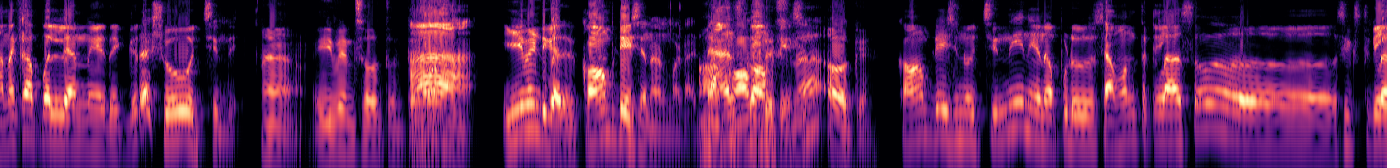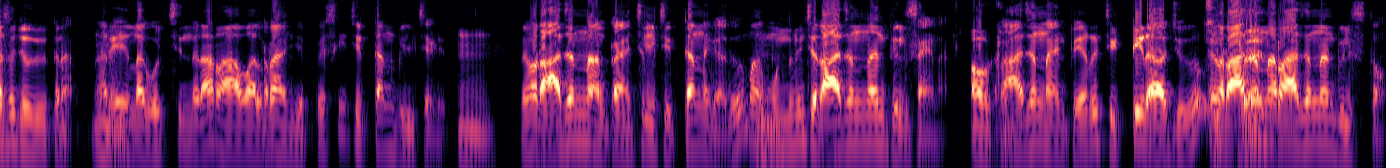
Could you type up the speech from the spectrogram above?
అనకాపల్లి అనే దగ్గర షో వచ్చింది. ఈవెంట్స్ అవుతుంటాయి. ఆ ఈవెంట్ కాదు కాంపిటీషన్ అనమాట డాన్స్ కాంపిటీషనా? ఓకే. కాంపిటీషన్ వచ్చింది నేను అప్పుడు సెవెంత్ క్లాస్ సిక్స్త్ క్లాస్ చదువుతున్నా. అరే ఇలాగ వచ్చిందిరా రావాలరా అని చెప్పేసి చిట్టన్న పిలిచాడు. మేము రాజన్న అంటాం యాక్చువల్లీ చిట్టన్న కాదు మాకు ముందు నుంచి రాజన్న అని తెలుసు ఆయన. ఓకే. రాజన్న ఆయన పేరు చిట్టి రాజు. మేము రాజన్న రాజన్న అని పిలుస్తాం.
